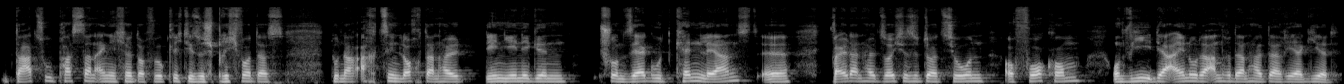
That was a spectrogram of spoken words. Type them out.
dazu passt dann eigentlich halt auch wirklich dieses Sprichwort, dass du nach 18 Loch dann halt denjenigen schon sehr gut kennenlernst, äh, weil dann halt solche Situationen auch vorkommen und wie der eine oder andere dann halt da reagiert.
